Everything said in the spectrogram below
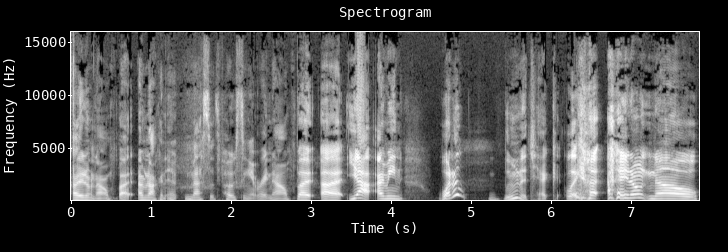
I don't know, but I'm not going to mess with posting it right now. But uh, yeah, I mean, what a lunatic! Like I, I don't know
